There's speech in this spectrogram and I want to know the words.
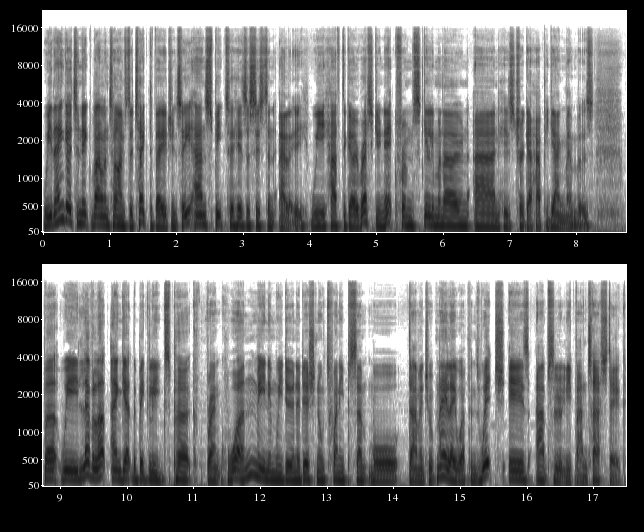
We then go to Nick Valentine's detective agency and speak to his assistant Ellie. We have to go rescue Nick from Skinny Malone and his Trigger Happy gang members. But we level up and get the Big Leagues perk rank 1, meaning we do an additional 20% more damage with melee weapons, which is absolutely fantastic.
